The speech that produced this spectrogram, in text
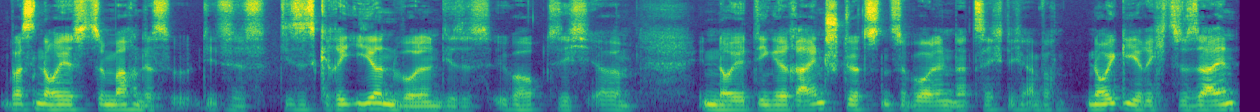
was Neues zu machen, das, dieses, dieses Kreieren wollen, dieses überhaupt sich ähm, in neue Dinge reinstürzen zu wollen, tatsächlich einfach neugierig zu sein,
